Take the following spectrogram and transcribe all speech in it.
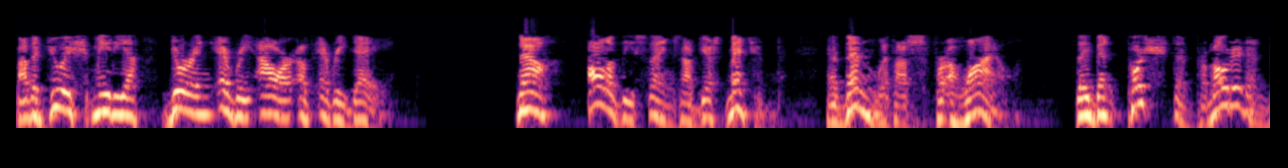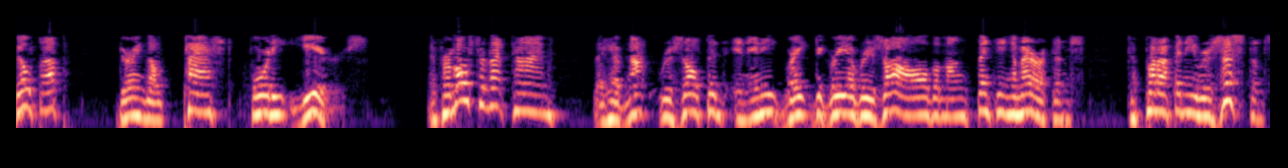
by the Jewish media during every hour of every day. Now, all of these things I've just mentioned have been with us for a while. They've been pushed and promoted and built up during the past 40 years. And for most of that time, they have not resulted in any great degree of resolve among thinking Americans to put up any resistance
